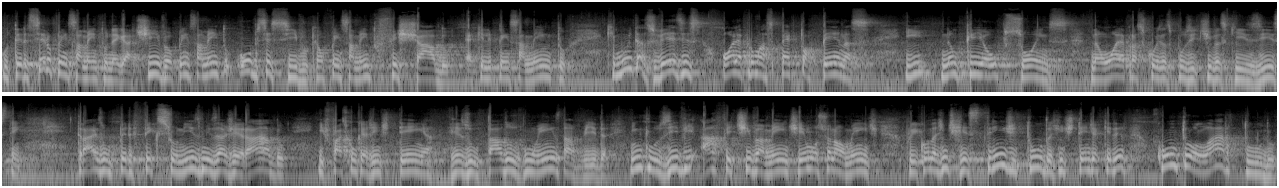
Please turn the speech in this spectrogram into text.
O terceiro pensamento negativo é o pensamento obsessivo, que é um pensamento fechado, é aquele pensamento que muitas vezes olha para um aspecto apenas e não cria opções, não olha para as coisas positivas que existem, traz um perfeccionismo exagerado e faz com que a gente tenha resultados ruins na vida, inclusive afetivamente, emocionalmente, porque quando a gente restringe tudo, a gente tende a querer controlar tudo,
